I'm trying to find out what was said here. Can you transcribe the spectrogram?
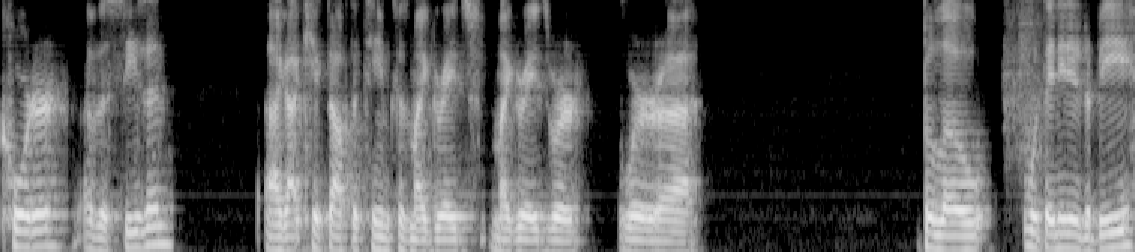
quarter of the season, I got kicked off the team because my grades my grades were were uh, below what they needed to be.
